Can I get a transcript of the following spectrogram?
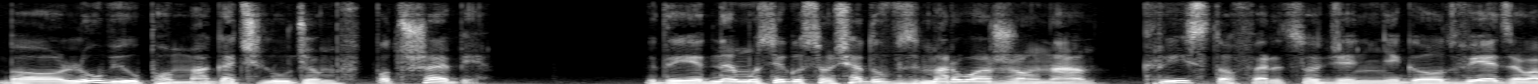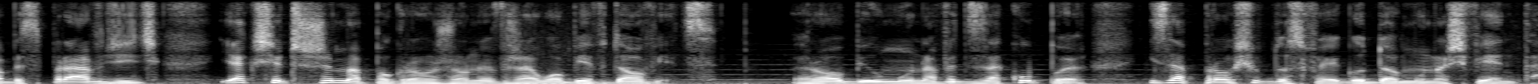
bo lubił pomagać ludziom w potrzebie. Gdy jednemu z jego sąsiadów zmarła żona, Christopher codziennie go odwiedzał, aby sprawdzić, jak się trzyma pogrążony w żałobie wdowiec. Robił mu nawet zakupy i zaprosił do swojego domu na święta.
